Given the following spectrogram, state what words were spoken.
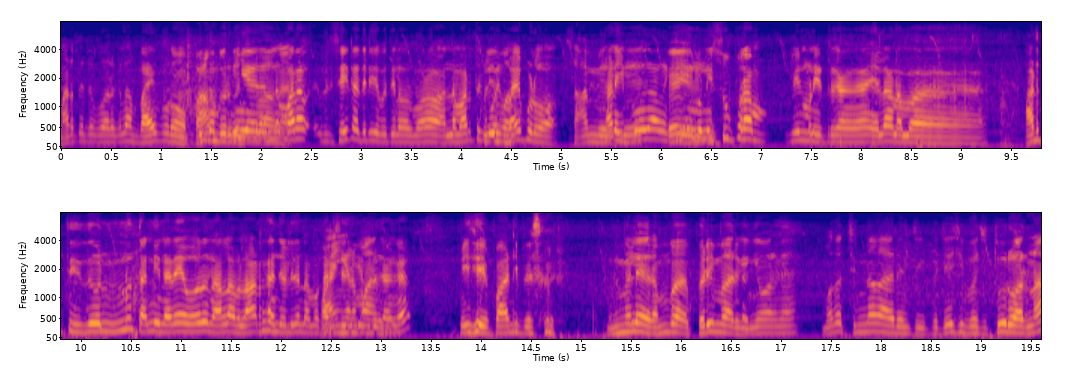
மரத்துட்டு போறதுக்கெல்லாம் பயப்படுவோம். பாம்பு நீங்க இந்த மரம் சைட்டா தெரியுது பார்த்தீங்களா ஒரு மரம்? அந்த மரத்துக்கு. பயப்படுவோம். சாமி ஆனால் இருக்கு. இப்போ க்ளீன் பண்ணி. சூப்பராக க்ளீன் பண்ணிட்டு இருக்காங்க. எல்லாம் நம்ம அடுத்து இது இன்னும் தண்ணி நிறைய வரும். நல்லா விளாடுறான்னு சொல்லி தான் நம்ம பயங்கரமா பயங்கரமாக இருக்காங்க. மீதி பாண்டி பேசுவார். உண்மையிலே ரொம்ப பெருமையாக இருக்குது இங்கே பாருங்க. முதல் சின்னதாக இருந்துச்சு. இப்போ ஜேசி போச்சு. தூர் வரனா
